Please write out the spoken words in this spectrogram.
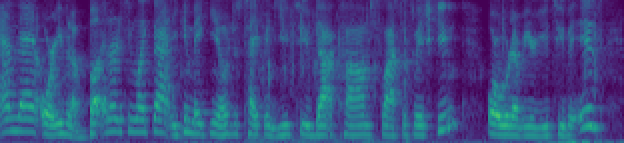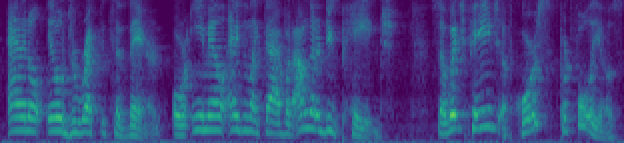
and then or even a button or anything like that, you can make you know just type in YouTube.com/SOHQ or whatever your YouTube is, and it'll it'll direct it to there or email anything like that. But I'm gonna do page. So which page? Of course, portfolios.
